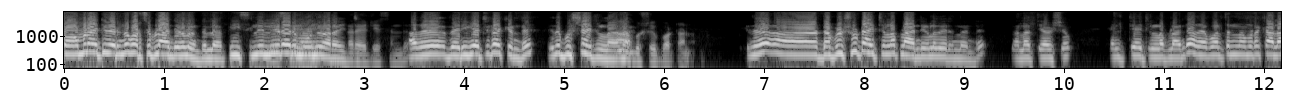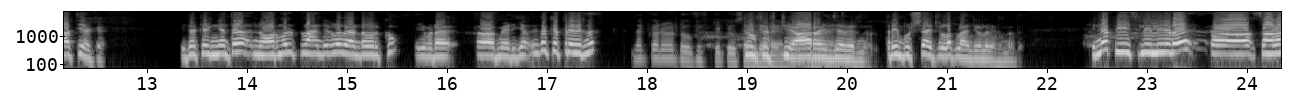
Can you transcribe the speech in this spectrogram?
കോമൺ ആയിട്ട് വരുന്ന കുറച്ച് പ്ലാന്റുകൾ ഉണ്ട് അല്ലേ പീസ് ലില്ലിയുടെ ഒരു മൂന്ന് വെറൈറ്റി വെറൈറ്റീസ് ഉണ്ട്. അത് വെരിഗേറ്റഡ് ഒക്കെ ഉണ്ട്. ഇത് ബുഷ് ആയിട്ടുള്ള ബുഷി പോട്ടാണ് ഇത് ഡബിൾ ഷൂട്ട് ആയിട്ടുള്ള പ്ലാന്റുകൾ വരുന്നുണ്ട്. നല്ല അത്യാവശ്യം ഹെൽത്തി ആയിട്ടുള്ള പ്ലാന്റ് അതേപോലെ തന്നെ നമ്മുടെ കലാത്തിയൊക്കെ ഇതൊക്കെ ഇങ്ങനത്തെ നോർമൽ പ്ലാന്റുകൾ വേണ്ടവർക്കും ഇവിടെ മേടിക്കാം. ഇതൊക്കെ എത്ര വരുന്നത്? ഇതൊക്കെ ഒരു ടു ഫിഫ്റ്റി ടു ഫിഫ്റ്റി ആ റേഞ്ചാണ് വരുന്നത്. ഇത്രയും പുഷ് ആയിട്ടുള്ള പ്ലാന്റുകൾ വരുന്നത്. പിന്നെ പീസ് ലില്ലിയുടെ സാധാ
